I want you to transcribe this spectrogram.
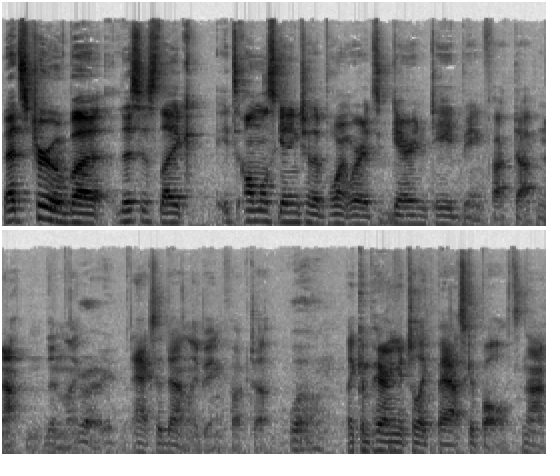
That's true, but this is like it's almost getting to the point where it's guaranteed being fucked up, not than like right. accidentally being fucked up. Well, Like comparing it to like basketball, it's not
